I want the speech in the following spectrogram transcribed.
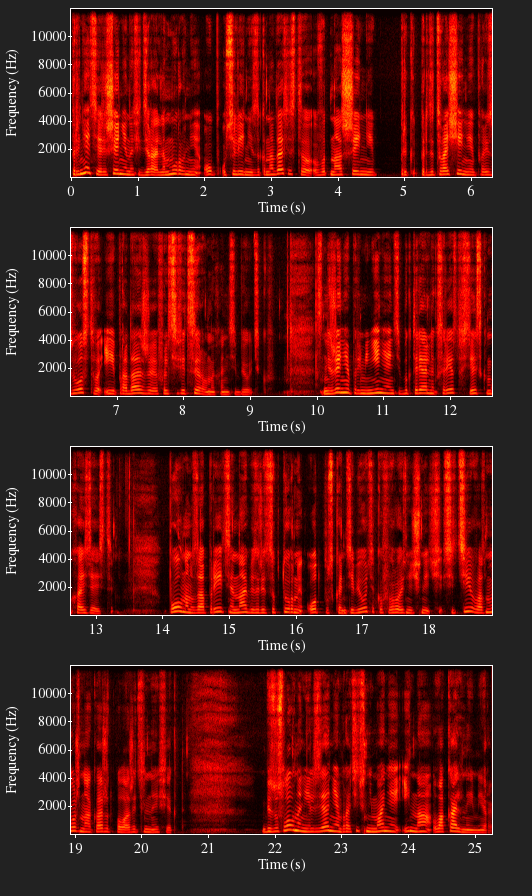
Принятие решений на федеральном уровне об усилении законодательства в отношении предотвращения производства и продажи фальсифицированных антибиотиков, снижение применения антибактериальных средств в сельском хозяйстве, полном запрете на безрецептурный отпуск антибиотиков в розничной сети, возможно, окажут положительный эффект. Безусловно, нельзя не обратить внимание и на локальные меры.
